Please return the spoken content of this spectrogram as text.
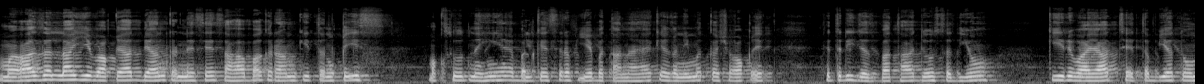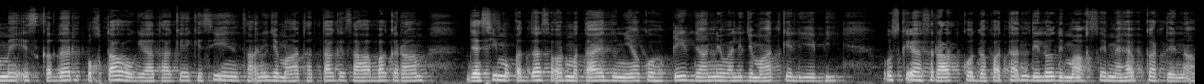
معاذ اللہ، یہ واقعات بیان کرنے سے صحابہ کرام کی تنقیص مقصود نہیں ہے، بلکہ صرف یہ بتانا ہے کہ غنیمت کا شوق ایک فطری جذبہ تھا جو صدیوں کی روایات سے طبیعتوں میں اس قدر پختہ ہو گیا تھا کہ کسی انسانی جماعت، حتیٰ کہ صحابہ کرام جیسی مقدس اور متاع دنیا کو حقیر جاننے والی جماعت کے لیے بھی اس کے اثرات کو دفتن دل و دماغ سے محو کر دینا۔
